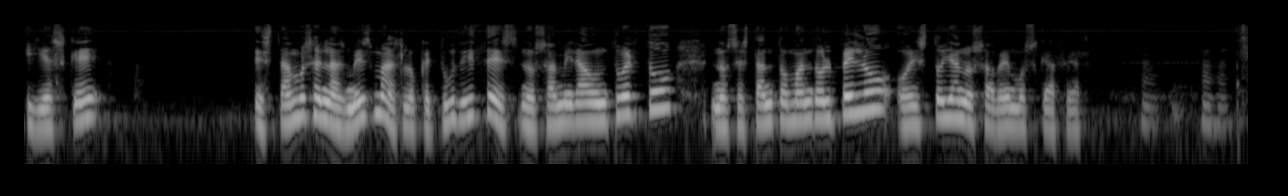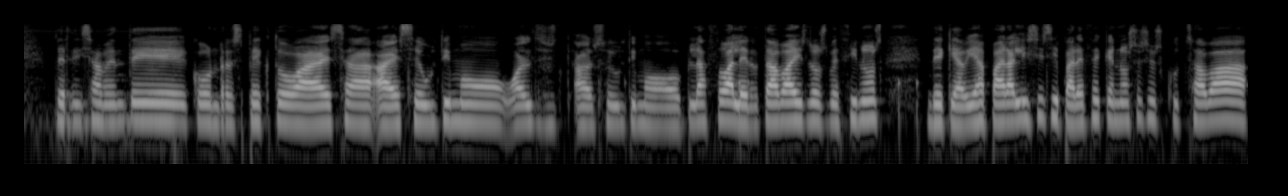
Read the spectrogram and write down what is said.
y es que estamos en las mismas, lo que tú dices, nos ha mirado un tuerto, nos están tomando el pelo o esto ya no sabemos qué hacer. Precisamente con respecto a, esa, a, ese último, plazo, alertabais los vecinos de que había parálisis y parece que no se escuchaba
